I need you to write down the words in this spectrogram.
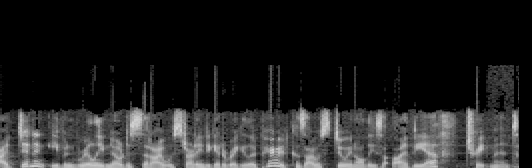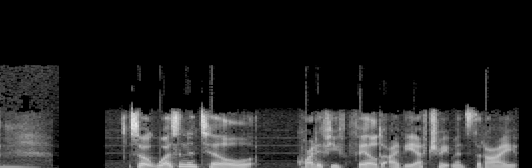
I didn't even really notice that I was starting to get a regular period because I was doing all these IVF treatment. Mm. So it wasn't until quite a few failed IVF treatments that I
